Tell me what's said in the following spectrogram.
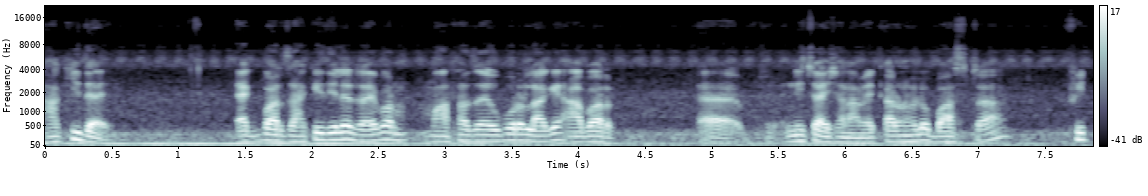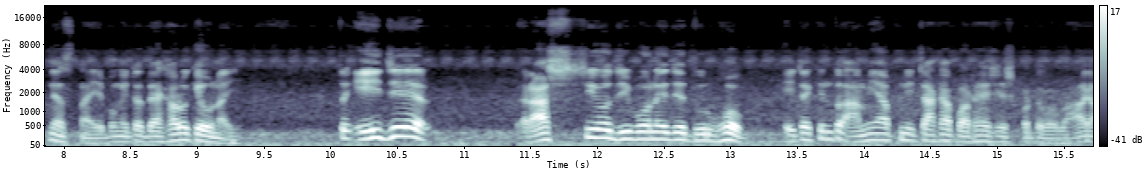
ঝাঁকি দেয়, একবার ঝাঁকি দিলে ড্রাইভার মাথা যায়, উপরে লাগে, আবার নিচে আইসা নামে। কারণ হলো বাসটা ফিটনেস নাই এবং এটা দেখারও কেউ নাই। তো এই যে রাষ্ট্রীয় জীবনে যে দুর্ভোগ, এটা কিন্তু আমি আপনি টাকা পাঠায় শেষ করতে পারব আর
